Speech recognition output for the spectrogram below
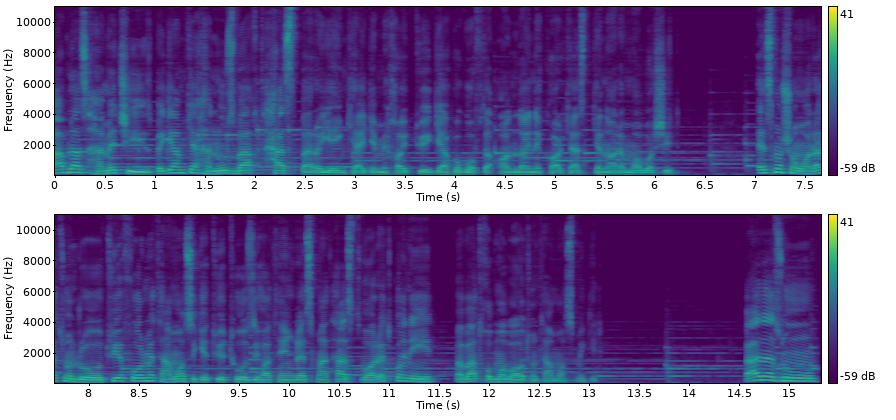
قبل از همه چیز بگم که هنوز وقت هست برای اینکه اگه می‌خواید توی گپ و گفت آنلاین کارکست کنار ما باشید. اسم و شمارتون رو توی فرم تماسی که توی توضیحات این قسمت هست وارد کنید و بعد خب ما باهاتون تماس می‌گیریم. بعد از اون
